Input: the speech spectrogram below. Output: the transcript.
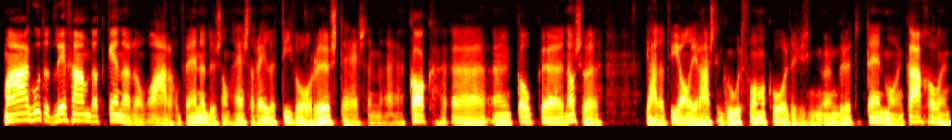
Maar goed, het lichaam dat kan er dan wel aardig op wennen. Dus dan heeft relatief wel rust. Heeft een kok, een kook. Nou, zo, ja, dat wie alweer hartstikke goed voor elkaar. Er is een, een grote tent, mooi een kachel. En,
